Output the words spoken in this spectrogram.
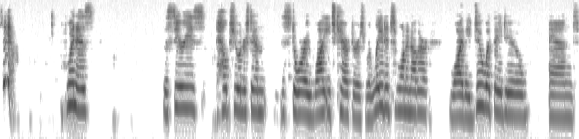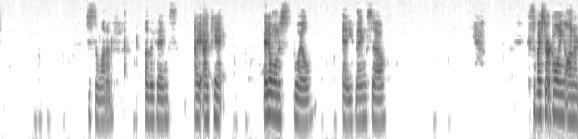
So yeah, the point is, the series helps you understand the story, why each character is related to one another, why they do what they do, and just a lot of other things. I, I can't, I don't want to spoil anything, so because if I start going on a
